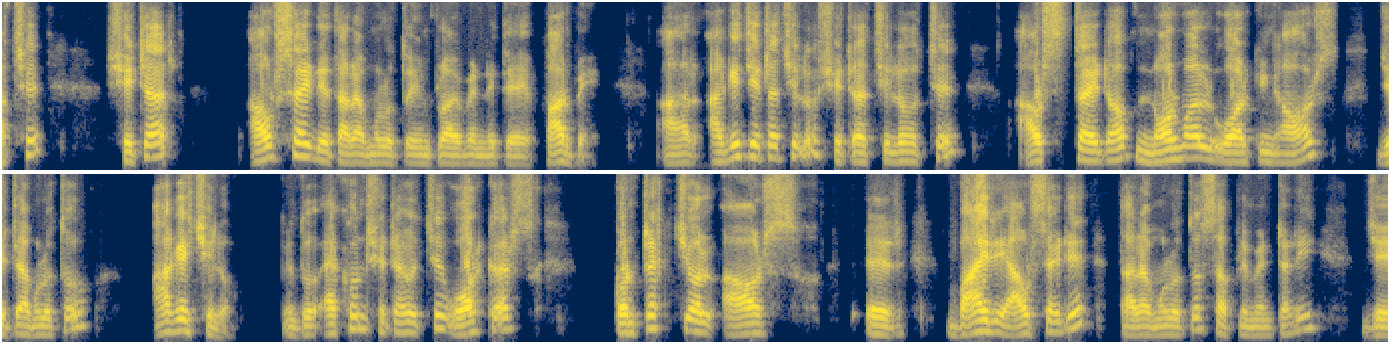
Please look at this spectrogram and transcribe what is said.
আছে, সেটার আউটসাইডে তারা মূলত এমপ্লয়মেন্ট নিতে পারবে। আর আগে যেটা ছিল, সেটা ছিল হচ্ছে outside of normal working hours যেটা মূলত আগে ছিল। কিন্তু এখন সেটা হচ্ছে ওয়ার্কার্স কন্ট্রাকচুয়াল আওয়ার্স এর বাইরে আউটসাইডে তারা মূলত সাপ্লিমেন্টারি যে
